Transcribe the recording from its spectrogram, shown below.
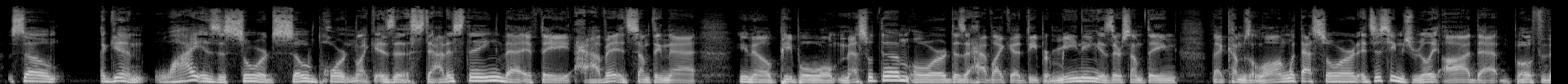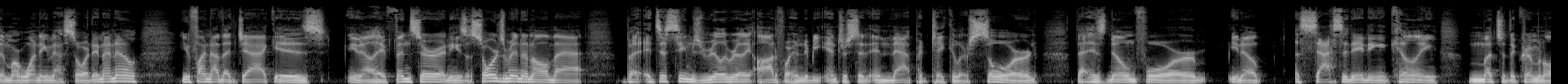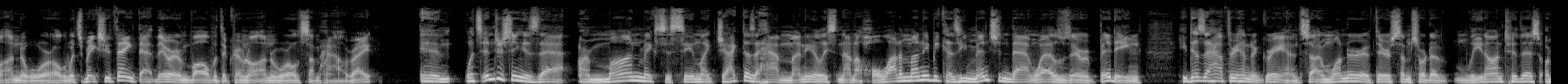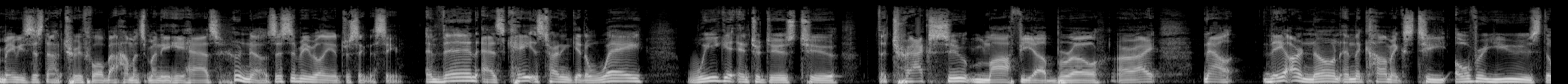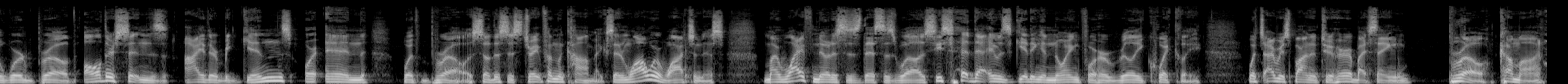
So again, why is this sword so important? Like, is it a status thing that if they have it, it's something that, you know, people won't mess with them? Or does it have like a deeper meaning? Is there something that comes along with that sword? It just seems really odd that both of them are wanting that sword. And I know you find out that Jack is, you know, a fencer and he's a swordsman and all that, but it just seems really, really odd for him to be interested in that particular sword that is known for, you know, assassinating and killing much of the criminal underworld, which makes you think that they were involved with the criminal underworld somehow, right? And what's interesting is that Armand makes it seem like Jack doesn't have money, or at least not a whole lot of money, because he mentioned that while they were bidding, he doesn't have 300 grand. So I wonder if there's some sort of lead on to this, or maybe he's just not truthful about how much money he has. Who knows? This would be really interesting to see. And then as Kate is trying to get away, we get introduced to the tracksuit mafia, bro. All right. Now, they are known in the comics to overuse the word bro. All their sentence either begins or end with bro. So this is straight from the comics. And while we're watching this, my wife notices this as well. She said that it was getting annoying for her really quickly, which I responded to her by saying, bro, come on.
